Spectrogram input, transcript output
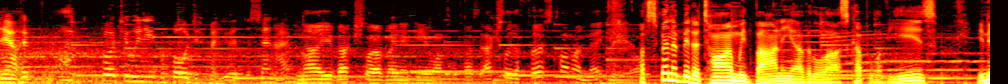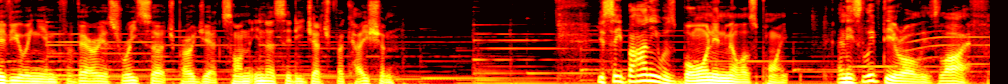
now have- I brought you in here before, just met you at the centre. No, you've actually, I've been in here once or twice. Actually, the first time I met you. I've spent a bit of time with Barney over the last couple of years, interviewing him for various research projects on inner city gentrification. You see, Barney was born in Millers Point, and he's lived here all his life.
